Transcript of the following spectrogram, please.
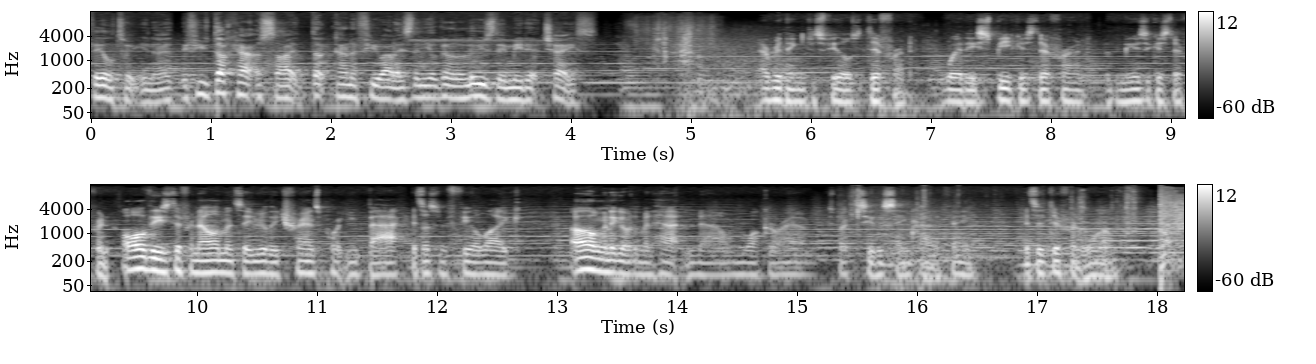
feel to it, you know. If you duck out of sight, duck down a few alleys, then you're going to lose the immediate chase. Everything just feels different. The way they speak is different, the music is different. All these different elements, they really transport you back. It doesn't feel like, oh, I'm going to go to Manhattan now and walk around. Expect to see the same kind of thing. It's a different world.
